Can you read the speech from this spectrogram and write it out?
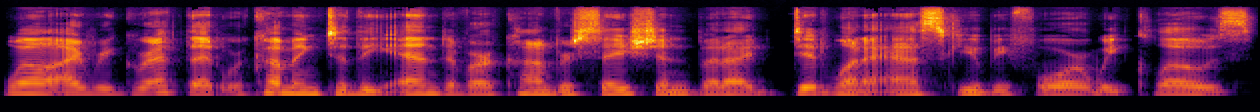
Well, I regret that we're coming to the end of our conversation, but I did want to ask you before we close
